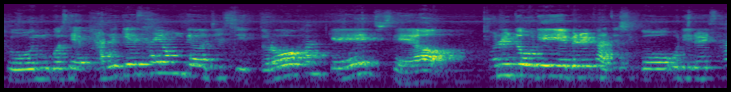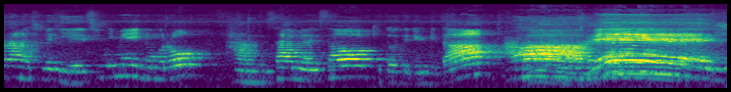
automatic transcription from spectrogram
좋은 곳에 바르게 사용되어질 수 있도록 함께 해주세요. 오늘도 우리의 예배를 받으시고 우리를 사랑하시는 예수님의 이름으로 감사하면서 기도드립니다. 아멘.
